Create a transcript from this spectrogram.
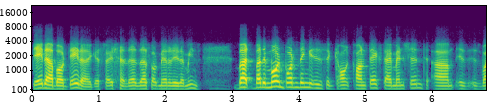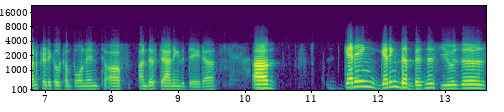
data about data, I guess, right? that, that's what metadata means. But but the more important thing is the context I mentioned um, is is one critical component of understanding the data. Um, getting getting the business users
